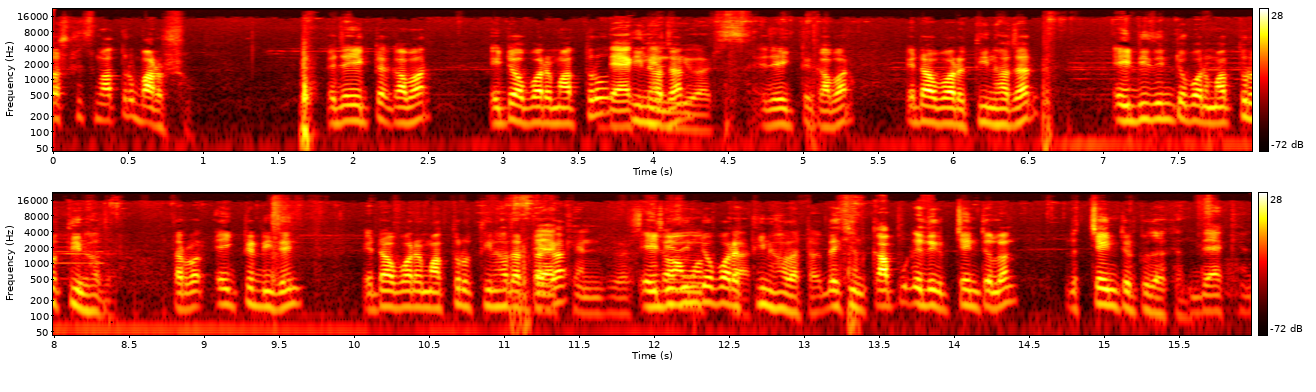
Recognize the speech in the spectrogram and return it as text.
দশ পিস মাত্র বারোশো। এই যে একটা কাভার এটা পরে মাত্র তিন হাজার এই যে একটা কাভার এটা পরে তিন হাজার এই ডিজাইনটা পরে মাত্র তিন হাজার তারপর এইটা ডিজাইন এটা পরে মাত্র তিন হাজার টাকা এই ডিজাইনটা পরে তিন হাজার টাকা। দেখেন কাপড় এদিকে চেনটা লন চেনটা একটু দেখেন। দেখেন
